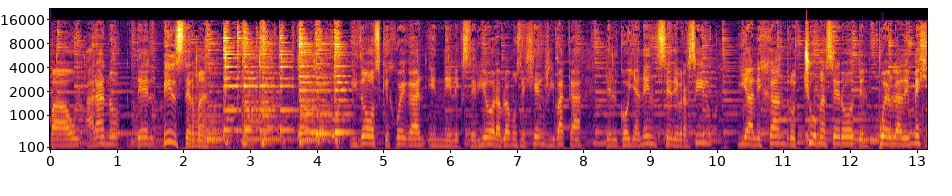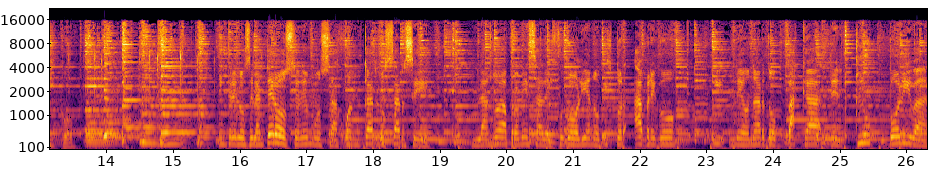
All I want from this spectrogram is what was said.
Paul Arano del Bilsterman y dos que juegan en el exterior. Hablamos de Henry Vaca del Goyanense de Brasil y Alejandro Chumacero del Puebla de México. Entre los delanteros tenemos a Juan Carlos Arce, la nueva promesa del fútbol boliviano Víctor Ábrego y Leonardo Vaca del Club Bolívar.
